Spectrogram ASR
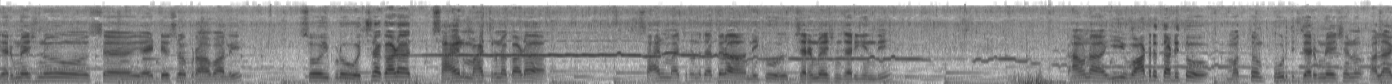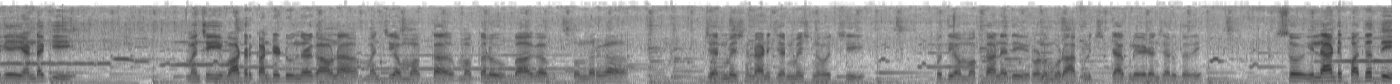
జర్మినేషన్ ఎయిట్ డేస్ లోపు రావాలి. సో ఇప్పుడు వచ్చిన కాడ సాయిల్ మ్యాచ్ ఉన్న కాడ సాయిల్ మ్యాచ్ ఉన్న దగ్గర నీకు జర్మినేషన్ జరిగింది. కావున ఈ వాటర్ తడితో మొత్తం పూర్తి జర్మినేషన్ అలాగే ఎండకి మంచి ఈ వాటర్ కంటెంట్ ఉంది. కావున మంచిగా మొక్క మొక్కలు బాగా తొందరగా జర్మినేషన్ రాని జర్మినేషన్ వచ్చి కొద్దిగా మొక్క అనేది రెండు మూడు ఆకులు చిట్టాకులు వేయడం జరుగుతుంది. సో ఇలాంటి పద్ధతి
